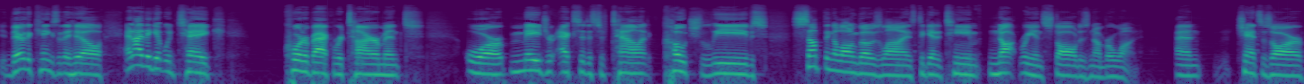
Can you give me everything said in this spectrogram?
they're the kings of the hill, and I think it would take quarterback retirement or major exodus of talent, coach leaves, something along those lines to get a team not reinstalled as number one. And chances are,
